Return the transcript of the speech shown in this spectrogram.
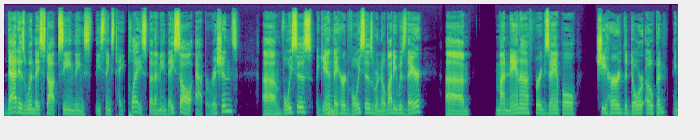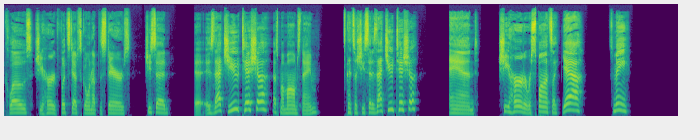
that is when they stopped seeing these these things take place. But I mean, they saw apparitions, um, voices. Again, they heard voices where nobody was there. Um, my nana, for example, she heard the door open and close. She heard footsteps going up the stairs. She said, "Is that you, Tisha?" That's my mom's name. And so she said, "Is that you, Tisha?" And she heard a response like, "Yeah, it's me."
